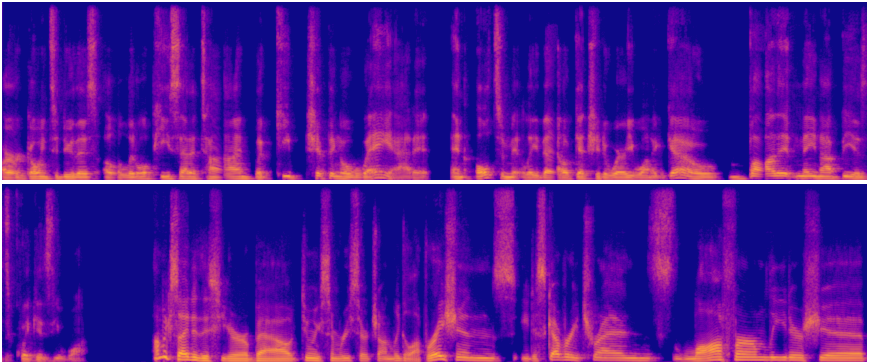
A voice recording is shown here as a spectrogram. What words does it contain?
are going to do this a little piece at a time, but keep chipping away at it. And ultimately, that'll get you to where you want to go, but it may not be as quick as you want. I'm excited this year about doing some research on legal operations, e discovery trends, law firm leadership,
